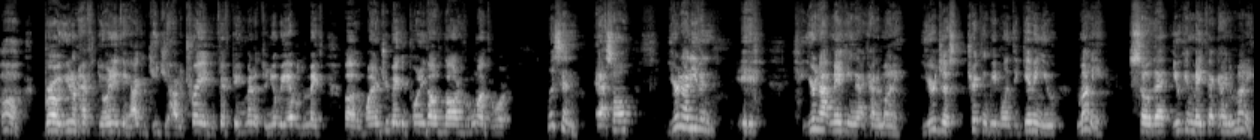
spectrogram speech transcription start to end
oh, bro, you don't have to do anything. I can teach you how to trade in 15 minutes and you'll be able to make. Uh, why aren't you making twenty thousand dollars a month? Or listen, asshole, you're not even you're not making that kind of money. You're just tricking people into giving you money so that you can make that kind of money.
